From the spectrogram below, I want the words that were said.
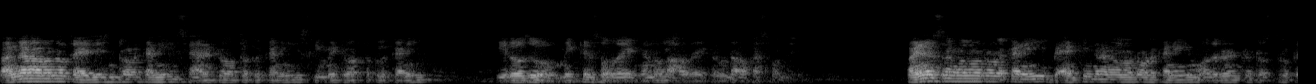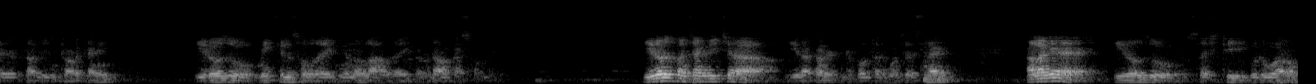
బంగారు ఆభరణాలు తయారు చేసిన వాళ్ళకి కానీ శానిటరీ వర్తకులు కానీ సిమెంట్ వర్తకులు కానీ ఈరోజు మిక్కిలి శుభదాయకంగా లాభదాయకంగా ఉండే అవకాశం ఉంది. ఫైనాన్స్ రంగంలో ఉన్న వాళ్ళకి కానీ బ్యాంకింగ్ రంగంలో ఉన్న వాళ్ళకి కానీ మొదలైనటువంటి వస్తువులు ప్రయోజనాలు చేసిన వాళ్ళకి కానీ ఈరోజు మిక్కిలి శుభదాయకంగా లాభదాయకంగా అవకాశం ఉంది. ఈరోజు పంచాంగరీత్యా ఈ రకమైనటువంటి ఫలితాలకు వచ్చేస్తున్నాయి. అలాగే ఈరోజు షష్ఠి గురువారం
